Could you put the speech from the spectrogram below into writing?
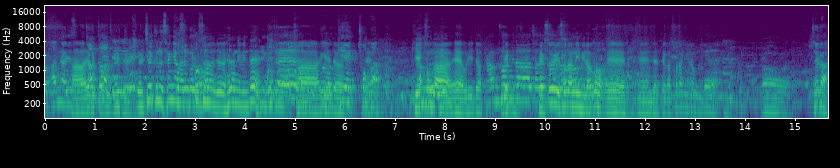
안내하겠습니다. 아, 여기 또, 잠깐 예. 열체크는 생략하는 걸로. 포스는 저 회장님인데, 그리고 저 아, 그 이게 저- 기획 총괄. 기획총괄, 감독님. 예, 우리 저 감사합니다, 백- 백소일 소장님이라고, 예, 예, 이제 제가 소장님이라고. 네. 어, 제가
